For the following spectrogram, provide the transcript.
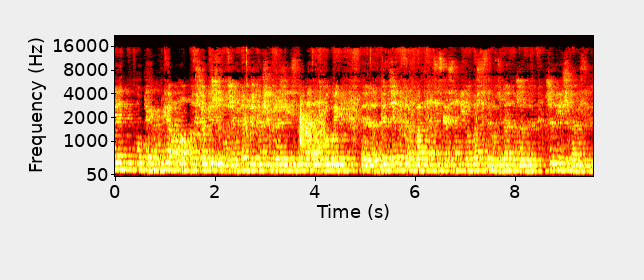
Wtedy, no, tak jak mówiłam, on, chciał jeszcze dłużej, my żeśmy tak się wyrazili zgodę, aczkolwiek e, będziemy coraz bardziej naciskać na niego właśnie z tego względu, żeby, żeby nie przegapić tych,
